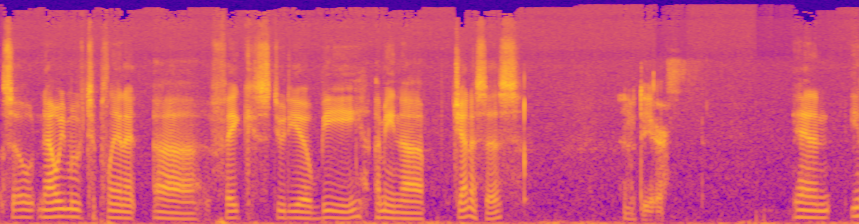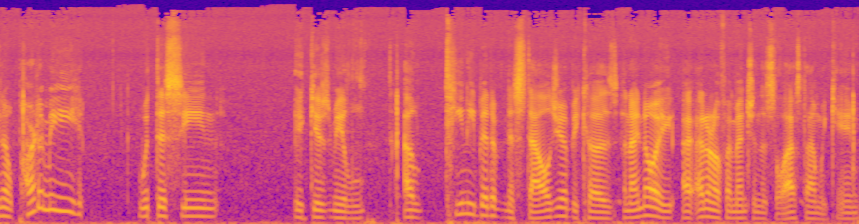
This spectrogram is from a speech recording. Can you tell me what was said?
So now we move to planet uh, Fake Studio B. I mean uh, Genesis. Oh dear. And you know, part of me with this scene, it gives me a teeny bit of nostalgia because, and I know I, I don't know if I mentioned this the last time we came,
